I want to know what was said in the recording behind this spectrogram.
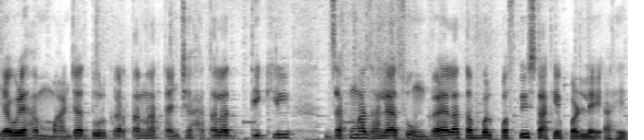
यावेळी हा मांजा दूर करताना त्यांच्या हाताला देखील जखमा झाल्या असून गळ्याला तब्बल पस्तीस टाके पडले आहेत.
